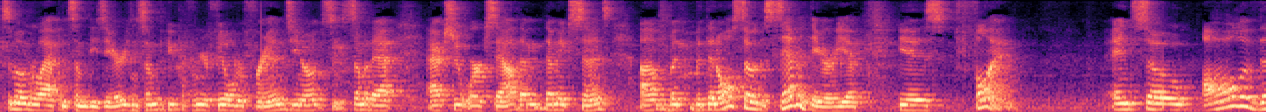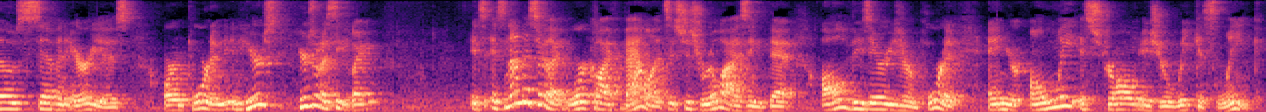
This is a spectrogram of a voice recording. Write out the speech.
some overlap in some of these areas, and some of the people from your field are friends. You know, some of that actually works out. That, that makes sense. Um, but but then also the seventh area is fun, and so all of those seven areas are important. And here's here's what I see like. It's, it's not necessarily like work life balance. It's just realizing that all of these areas are important, and you're only as strong as your weakest link.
